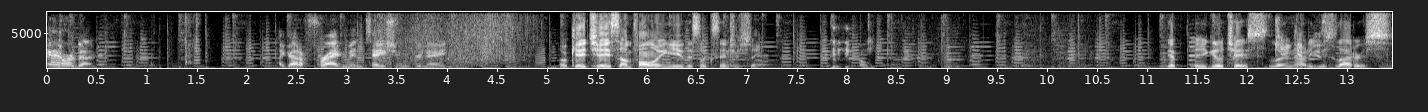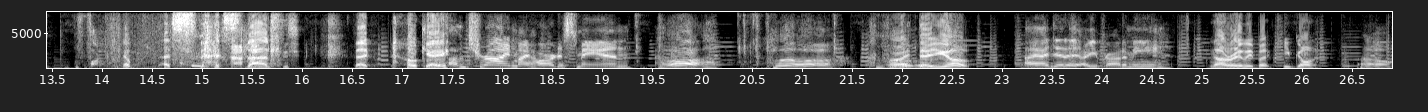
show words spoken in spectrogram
And we're done. I got a fragmentation grenade. Okay, Chase, I'm following you. This looks interesting. Yep, there you go, Chase. Learn how to use ladders. Fuck. Yep, that's that's that. That okay. I'm trying my hardest, man. Ah. Ah. All right, there you go. I, I did it. Are you proud of me? Not really, but keep going. Oh,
